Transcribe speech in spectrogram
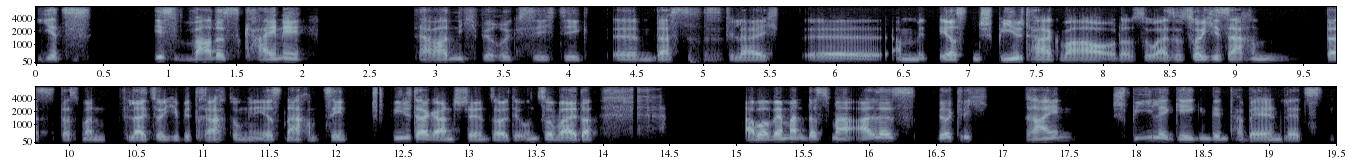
jetzt ist, war das keine, da war nicht berücksichtigt, äh, dass es vielleicht äh, am ersten Spieltag war oder so. Also solche Sachen dass, dass man vielleicht solche Betrachtungen erst nach dem zehnten Spieltag anstellen sollte und so weiter. Aber wenn man das mal alles wirklich rein Spiele gegen den Tabellenletzten,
